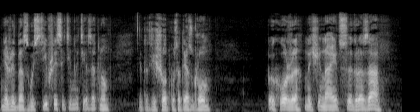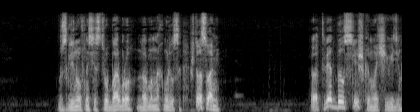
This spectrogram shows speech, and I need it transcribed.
в неожиданно сгустившейся темноте за окном. И тут решетку сотряс гром. Похоже, начинается гроза. Взглянув на сестру Барбару, Норман нахмурился. — Что с вами? — Ответ был слишком очевиден.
